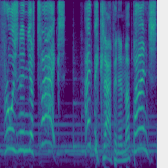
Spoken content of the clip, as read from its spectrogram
Frozen in your tracks? I'd be crapping in my pants.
